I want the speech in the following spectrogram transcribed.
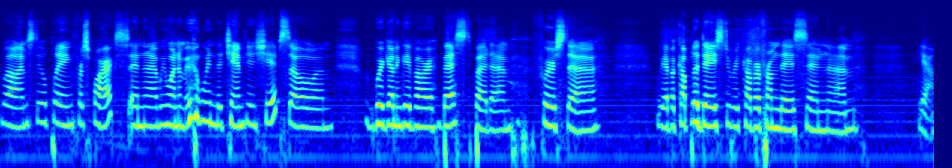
Well, I'm still playing for Sparks, and uh, we want to win the championship. So um, we're going to give our best. But um, first, uh, we have a couple of days to recover from this, and um, yeah.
